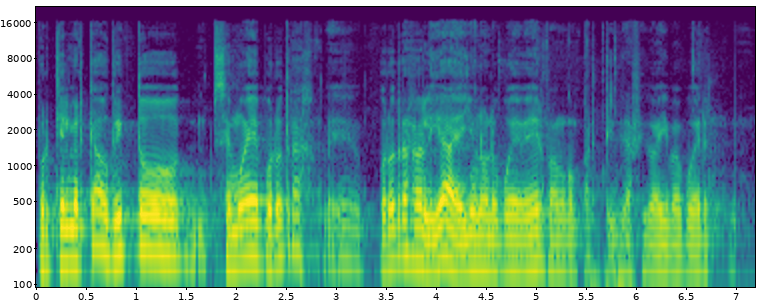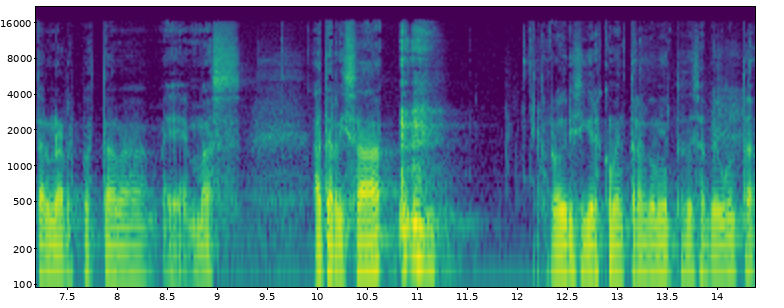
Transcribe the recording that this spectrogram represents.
Porque el mercado cripto se mueve por otras, eh, por otras realidades y uno lo puede ver. Vamos a compartir gráfico ahí para poder dar una respuesta más, eh, aterrizada. Rodri, si quieres comentar algo mientras de esa pregunta.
